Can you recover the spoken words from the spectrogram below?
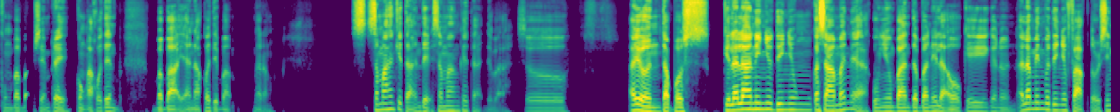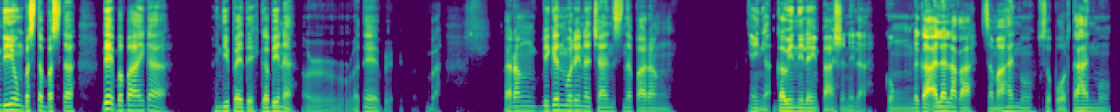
Kung baba, syempre, kung ako din, babae, anak ko, di ba? Parang, samahan kita, hindi, samahan kita, 'di ba? So ayun, tapos kilalanin niyo din yung kasama nila, kung yung banda ba nila, okay, ganun. Alamin mo din yung factors, hindi yung basta-basta, hindi, babae ka, hindi pwede, gabi na, or whatever, 'di ba? Parang bigyan mo rin na chance na parang, yun nga, gawin nila yung passion nila. Kung nag-aalala ka, samahan mo, suportahan mo,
